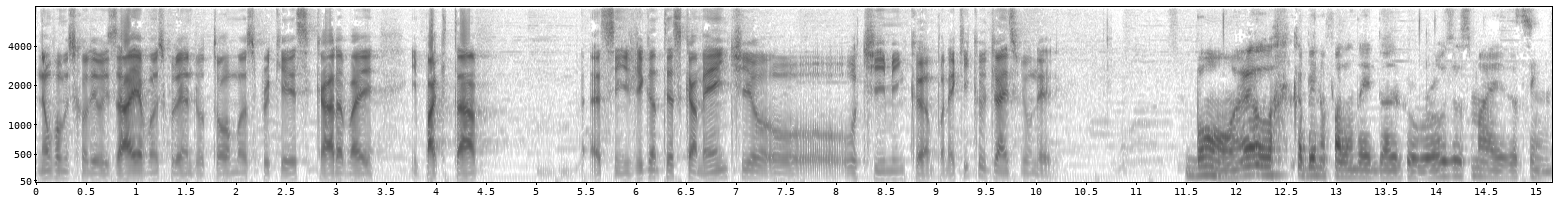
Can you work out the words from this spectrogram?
não vamos escolher o Isaiah, vamos escolher o Andrew Thomas, porque esse cara vai impactar assim, gigantescamente o, o time em campo, né? O que que o Giants viu nele? Bom, eu acabei não falando aí do Andrew Roses, mas assim.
